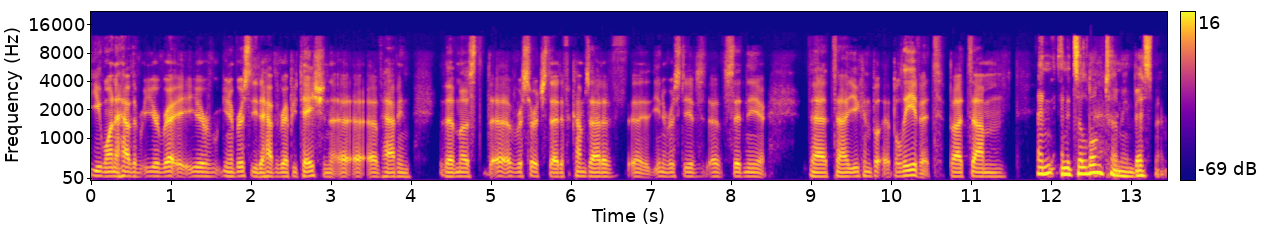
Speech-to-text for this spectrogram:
you want to have the, your your university to have the reputation uh, uh, of having the most uh, research that if it comes out of uh, University of, of Sydney, that uh, you can b- believe it. But um, and and it's a long term investment,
